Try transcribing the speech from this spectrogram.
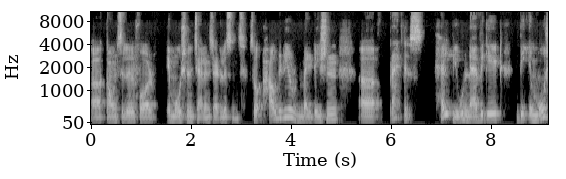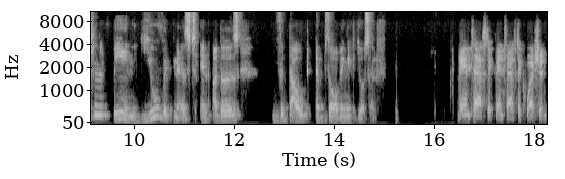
uh, counselor for emotional challenged adolescents. So how did your meditation uh, practice help you navigate the emotional pain you witnessed in others without absorbing it yourself? Fantastic, fantastic question.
